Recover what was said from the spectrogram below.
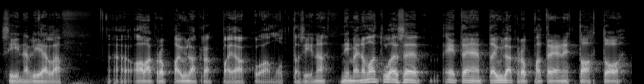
siinä vielä alakroppa yläkroppa jakoa, mutta siinä nimenomaan tulee se eteen, että yläkroppatreenit tahtoo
